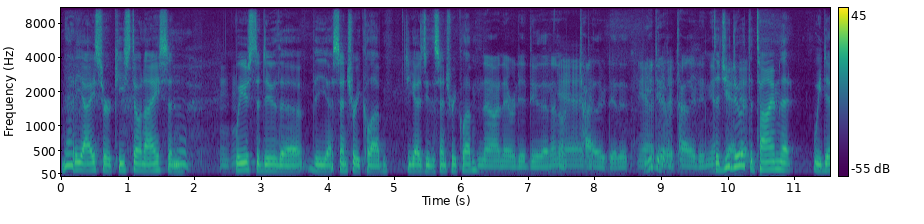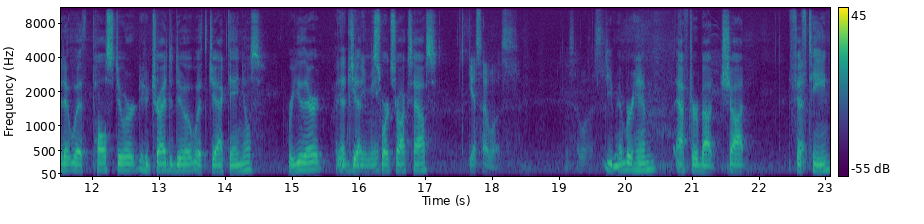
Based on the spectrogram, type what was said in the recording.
Natty Ice or Keystone Ice, and We used to do the the uh, Century Club. Did you guys do the Century Club? No, I never did do that. I know Yeah, Tyler did it. Yeah, you did, did it with it. Tyler, didn't you? Did you Yeah, I do it the time that we did it with Paul Stewart, who tried to do it with Jack Daniels? Were you there Are you at Jet kidding me? Swartzrock's house? Yes, I was. Yes, I was. Do you remember him after about shot fifteen?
